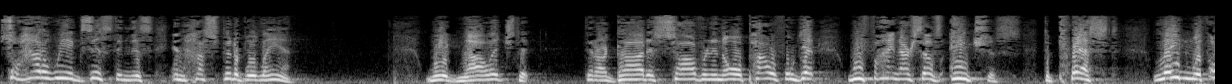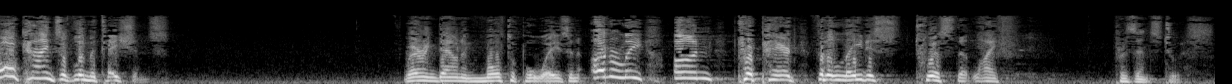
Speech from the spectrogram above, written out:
So how do we exist in this inhospitable land? We acknowledge that, that our God is sovereign and all powerful, yet we find ourselves anxious, depressed, laden with all kinds of limitations. Wearing down in multiple ways and utterly unprepared for the latest twist that life presents to us.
